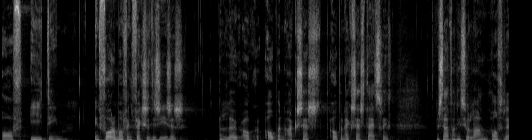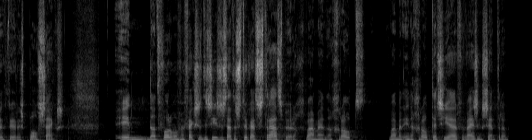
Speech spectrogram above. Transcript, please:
of E-team. In Forum of Infectious Diseases, een leuk ook open access, open access tijdschrift, bestaat nog niet zo lang. Hoofdredacteur is Paul Sachs. In dat Forum of Infectious Diseases staat een stuk uit Straatsburg, waar men, een groot, waar men in een groot tertiair verwijzingscentrum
